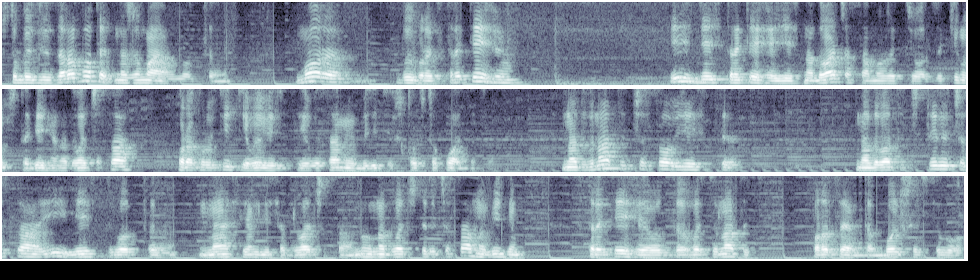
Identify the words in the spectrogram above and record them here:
Чтобы здесь заработать, нажимаем вот э, море, выбрать стратегию. И здесь стратегия есть на 2 часа, можете вот закинуть сюда деньги на 2 часа, прокрутить и вывести, и вы сами убедитесь, что все платится. На 12 часов есть, э, на 24 часа и есть вот э, на 72 часа. Ну, на 24 часа мы видим стратегия вот 18 процентов больше всего.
